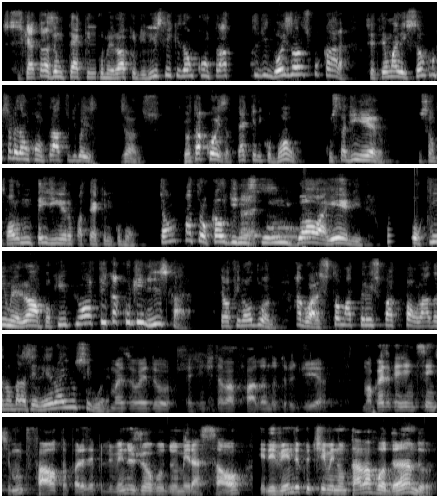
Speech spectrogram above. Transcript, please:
Se quer trazer um técnico melhor que o Diniz, tem que dar um contrato de dois anos pro cara. Você tem uma eleição, como você vai dar um contrato de dois anos? E outra coisa, técnico bom custa dinheiro. O São Paulo não tem dinheiro para técnico bom. Então, para trocar o Diniz por um igual a ele, um pouquinho melhor, um pouquinho pior, fica com o Diniz, cara até o final do ano. Agora, se tomar três, quatro pauladas no brasileiro, aí não segura. Mas, o Edu, a gente estava falando outro dia, uma coisa que a gente sente muito falta, por exemplo, ele vendo o jogo do Mirassol, ele vendo que o time não estava rodando,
